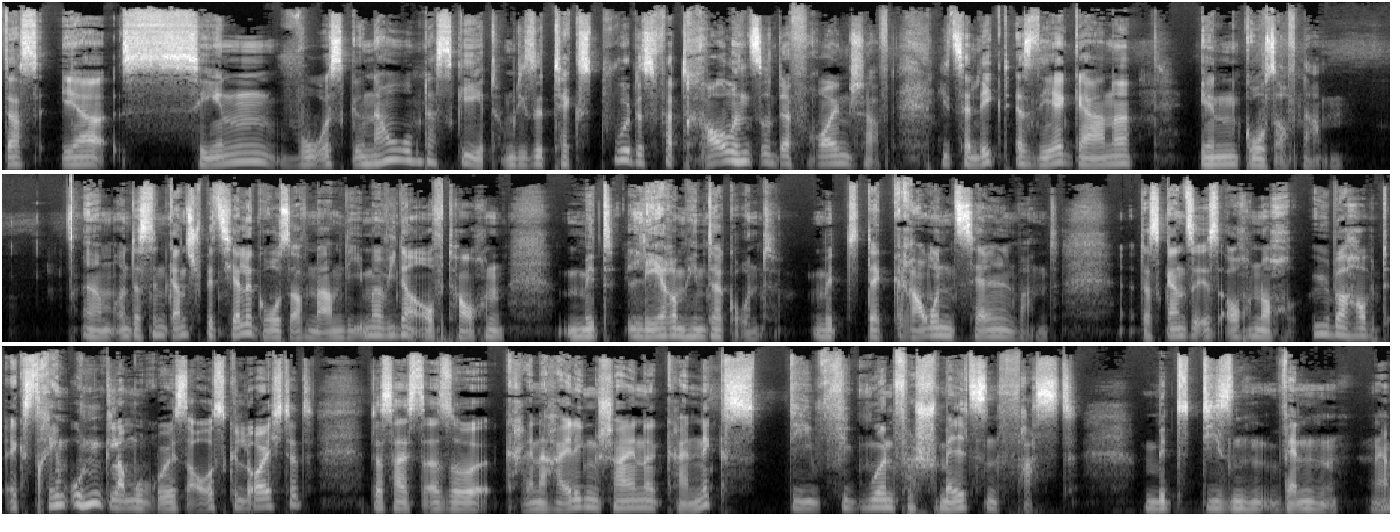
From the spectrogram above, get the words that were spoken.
dass er Szenen, wo es genau um das geht, um diese Textur des Vertrauens und der Freundschaft, die zerlegt er sehr gerne in Großaufnahmen. Ähm, und das sind ganz spezielle Großaufnahmen, die immer wieder auftauchen mit leerem Hintergrund, mit der grauen Zellenwand. Das Ganze ist auch noch überhaupt extrem unglamourös ausgeleuchtet. Das heißt also keine Heiligenscheine, kein Nix. Die Figuren verschmelzen fast mit diesen Wänden. Ja.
